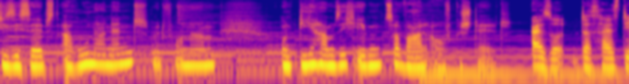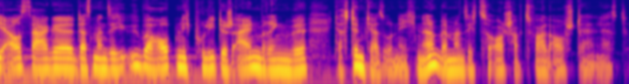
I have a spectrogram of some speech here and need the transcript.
die sich selbst Aruna nennt mit Vornamen und die haben sich eben zur Wahl aufgestellt. Also, das heißt, die Aussage, dass man sich überhaupt nicht politisch einbringen will, das stimmt ja so nicht, ne? wenn man sich zur Ortschaftswahl aufstellen lässt.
